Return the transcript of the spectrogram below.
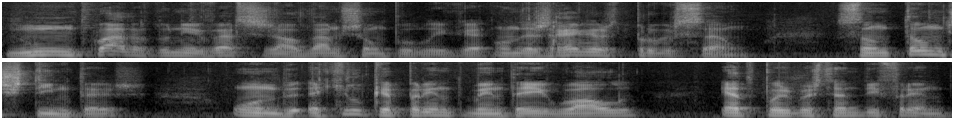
num quadro do universo geral da administração pública, onde as regras de progressão são tão distintas, onde aquilo que aparentemente é igual é depois bastante diferente.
